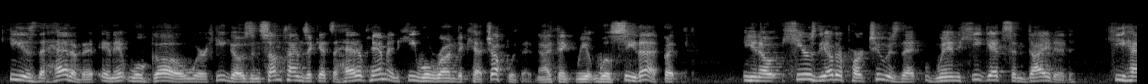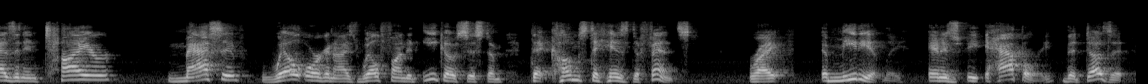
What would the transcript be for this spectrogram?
he is the head of it, and it will go where he goes. And sometimes it gets ahead of him, and he will run to catch up with it. And I think we will see that. But you know, here's the other part too: is that when he gets indicted, he has an entire massive, well organized, well funded ecosystem that comes to his defense, right? Immediately and is happily that does it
